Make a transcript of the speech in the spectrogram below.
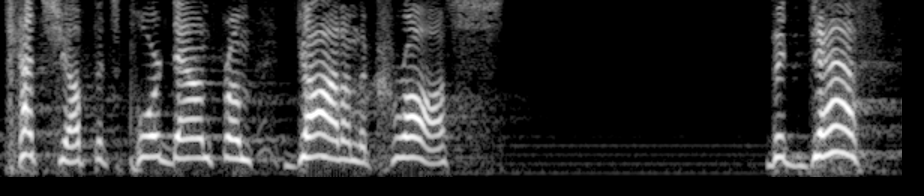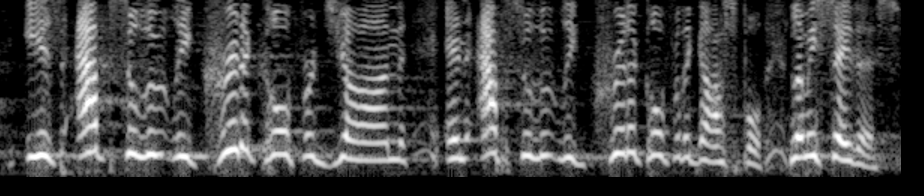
ketchup that's poured down from God on the cross. The death is absolutely critical for John and absolutely critical for the gospel. Let me say this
